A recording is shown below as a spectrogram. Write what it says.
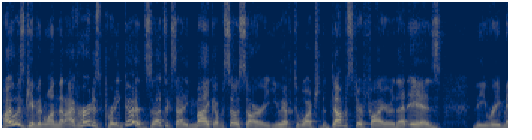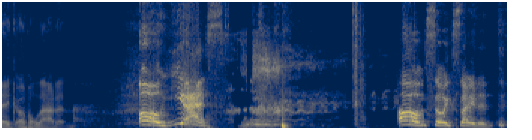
I was given one that I've heard is pretty good, so that's exciting. Mike, I'm so sorry. You have to watch the dumpster fire that is the remake of Aladdin. Oh yes! oh, I'm so excited.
